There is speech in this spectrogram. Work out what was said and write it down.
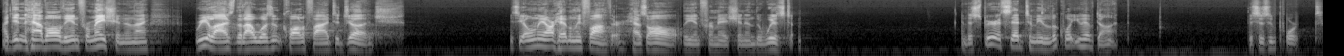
I didn't have all the information and I realized that I wasn't qualified to judge. You see, only our Heavenly Father has all the information and the wisdom. And the Spirit said to me, Look what you have done. This is important.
